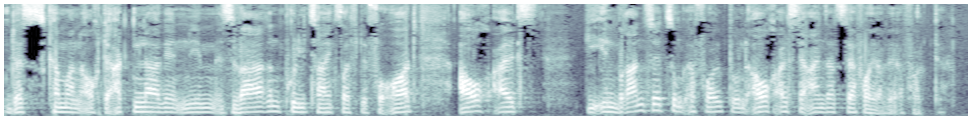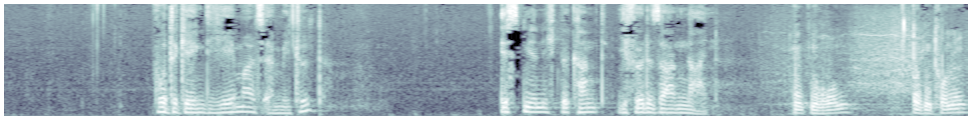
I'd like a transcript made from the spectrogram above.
Das kann man auch der Aktenlage entnehmen. Es waren Polizeikräfte vor Ort, auch als die Inbrandsetzung erfolgte und auch als der Einsatz der Feuerwehr erfolgte. Wurde gegen die jemals ermittelt? Ist mir nicht bekannt. Ich würde sagen, nein. Hinten rum, durch den Tunnel,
